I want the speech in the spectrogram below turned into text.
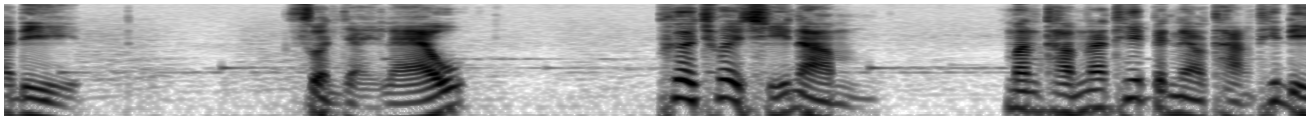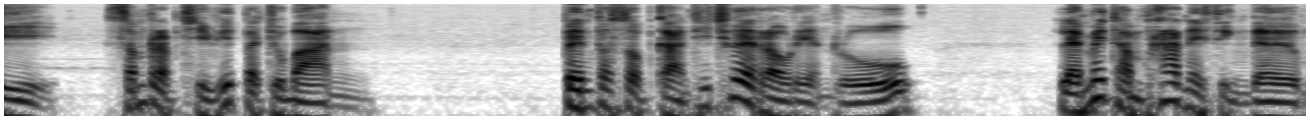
อดีต ส่วนใหญ่แล้ว เพื่อช่วยชี้นำมันทำหน้าที่เป็นแนวทางที่ดีสำหรับชีวิตปัจจุบัน เป็นประสบการณ์ที่ช่วยเราเรียนรู้ และไม่ทำพลาดในสิ่งเดิม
